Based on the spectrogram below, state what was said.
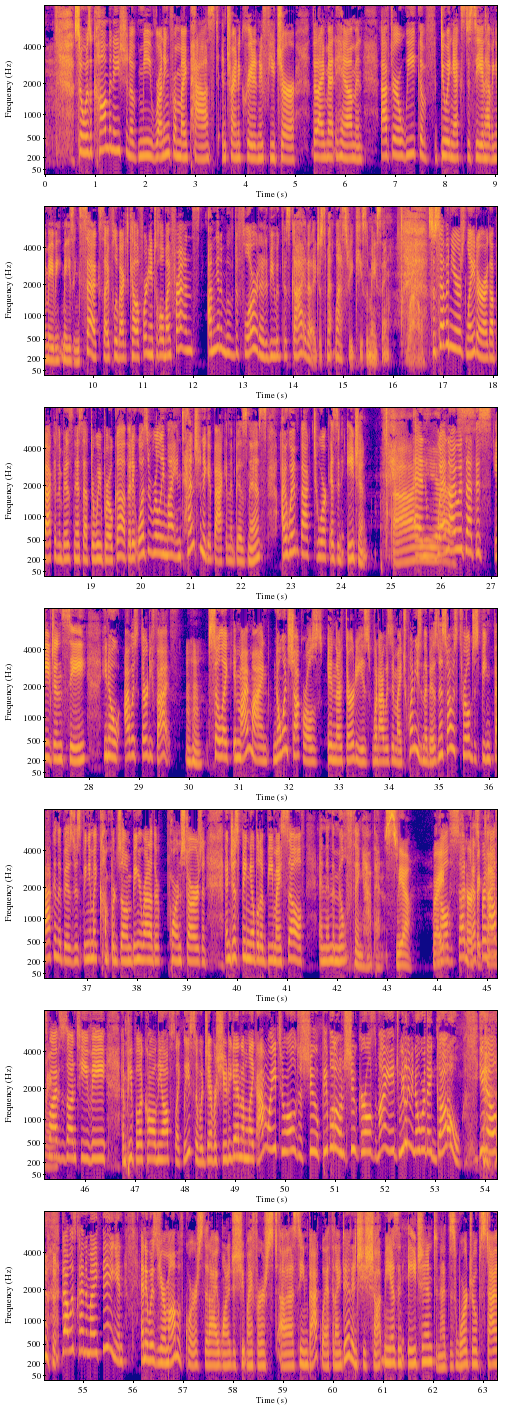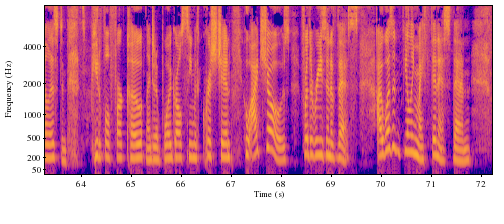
So it was a combination of me running from my past and trying to create a new future that I met him. And after a week of doing ecstasy and having amazing, amazing sex, I flew back to California and told my friends, I'm going to move to Florida to be with this guy that I just met last week. He's amazing. Wow. So seven years later, I got back in the business after we broke up, and it wasn't really my intention to get back in the business. I went back to work as an agent. Ah, and yes. when I was at this agency, you know, I was 35. Mm-hmm. So, like in my mind, no one shot girls in their 30s when I was in my 20s in the business. So I was thrilled just being back in the business, being in my comfort zone, being around other porn stars, and and just being able to be myself. And then the milf thing happens. Yeah. Right. And all of a sudden, Perfect Desperate timing. Housewives is on TV, and people are calling the office like, Lisa, would you ever shoot again? I'm like, I'm way too old to shoot. People don't shoot girls my age. We don't even know where they go. You know, that was kind of my thing. And and it was your mom, of course, that I wanted to shoot my first uh, scene back with, and I did. And she shot me as an agent, and had this wardrobe stylist and this beautiful fur coat. And I did a boy girl scene with Christian, who I chose for the reason of this. I wasn't feeling my thinnest then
